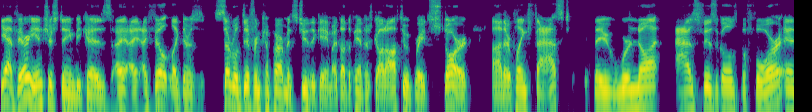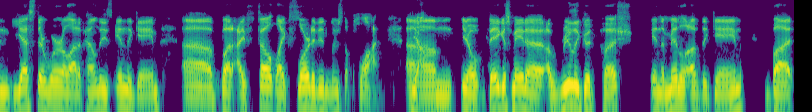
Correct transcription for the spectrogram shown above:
Yeah, very interesting because I, I, I felt like there was several different compartments to the game. I thought the Panthers got off to a great start. Uh, they were playing fast. They were not as physical as before, and yes, there were a lot of penalties in the game. Uh, but I felt like Florida didn't lose the plot. Yeah. Um, you know, Vegas made a, a really good push in the middle of the game, but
